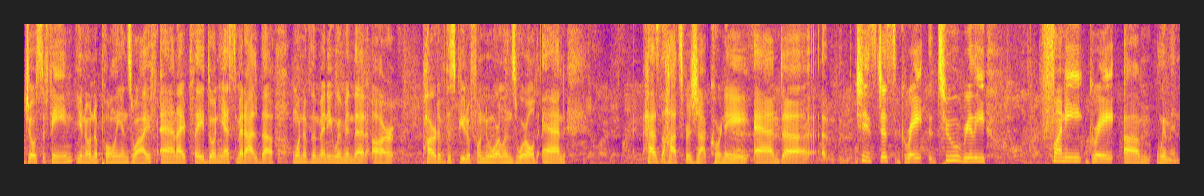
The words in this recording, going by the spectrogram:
Josephine, you know, Napoleon's wife, and I play Doña Smeralda, one of the many women that are part of this beautiful New Orleans world, and has the hots for Jacques Cornet, and uh, she's just great. Two really funny, great um, women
